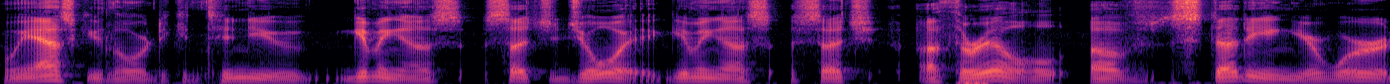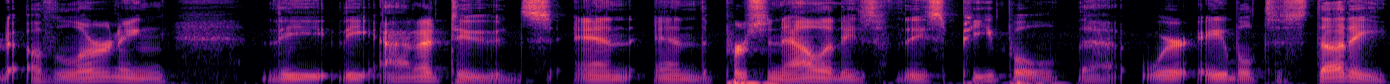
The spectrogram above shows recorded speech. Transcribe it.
And we ask you, Lord, to continue giving us such joy, giving us such a thrill of studying your word, of learning the the attitudes and and the personalities of these people that we're able to study.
